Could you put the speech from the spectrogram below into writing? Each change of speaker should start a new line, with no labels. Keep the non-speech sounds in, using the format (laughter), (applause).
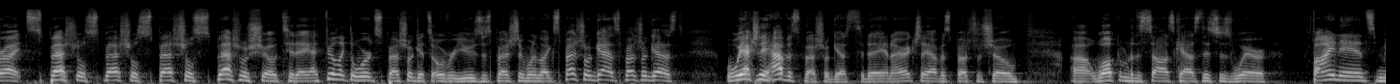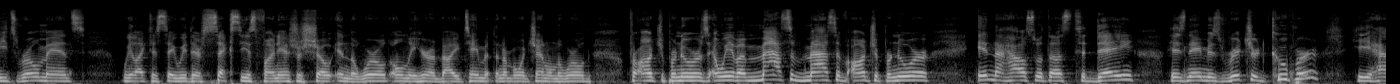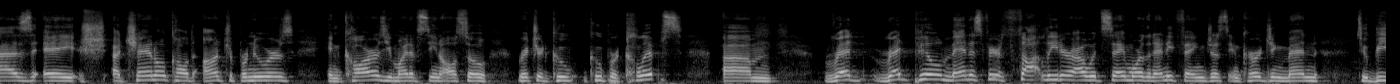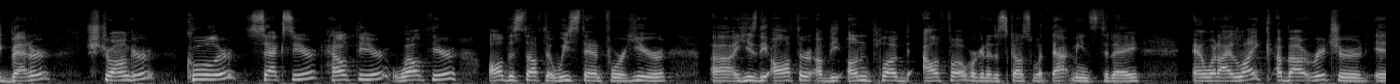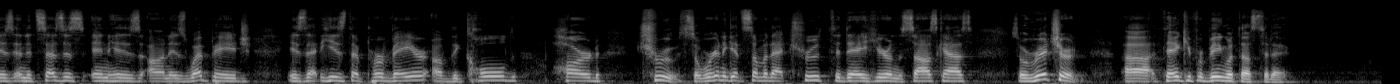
All right, special, special, special, special show today. I feel like the word special gets overused, especially when like special guest, special guest. But we actually have a special guest today, and I actually have a special show. Uh, welcome to the Soscast. This is where finance meets romance. We like to say we're their sexiest financial show in the world, only here on Valuetainment, the number one channel in the world for entrepreneurs. And we have a massive, massive entrepreneur in the house with us today. His name is Richard Cooper. He has a, a channel called Entrepreneurs in Cars. You might have seen also Richard Coo- Cooper clips. Um, red red pill manosphere thought leader, I would say more than anything, just encouraging men to be better, stronger, cooler, sexier, healthier, wealthier, all the stuff that we stand for here. Uh, he's the author of the Unplugged Alpha. We're going to discuss what that means today. And what I like about Richard is, and it says this in his on his webpage, is that he is the purveyor of the cold, hard truth. So we're going to get some of that truth today here on the Soscast. So Richard, uh, thank you for being with us today.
